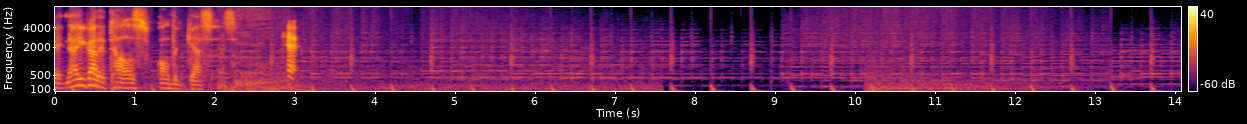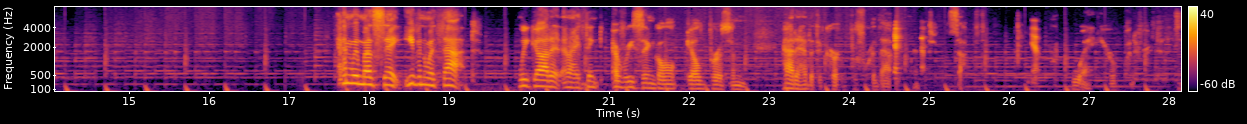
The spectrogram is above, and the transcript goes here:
Okay, now you gotta tell us all the guesses. And we must say, even with that, we got it, and I think every single guild person had ahead of the curve before that went south. Yep. Way or whatever it is.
